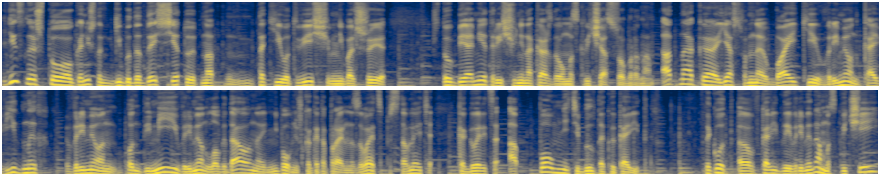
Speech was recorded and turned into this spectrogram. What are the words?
Единственное, что, конечно, ГИБДД сетует на такие вот вещи небольшие, что биометрия еще не на каждого москвича собрана. Однако я вспоминаю байки времен ковидных, времен пандемии, времен локдауна, не помню, как это правильно называется, представляете? Как говорится, а помните, был такой ковид. Так вот, э, в ковидные времена москвичей,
